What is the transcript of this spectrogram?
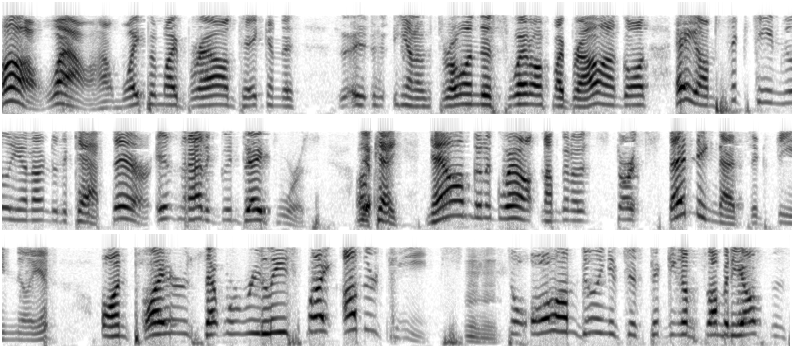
oh, wow. I'm wiping my brow and taking the, uh, you know, throwing the sweat off my brow. I'm going, hey, I'm 16 million under the cap. There, isn't that a good day for us? Yeah. Okay, now I'm going to go out and I'm going to start spending that 16 million on players that were released by other teams. hmm So all I'm doing is just picking up somebody else's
